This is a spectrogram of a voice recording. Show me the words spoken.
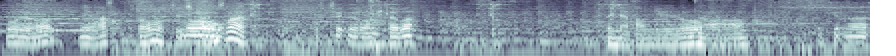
You going up. Right, that's oh, two Oh. left. I took the wrong tower. We never knew though. No. Look at that.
